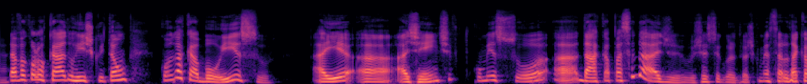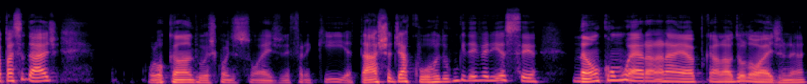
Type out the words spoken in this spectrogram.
é. Estava colocado o risco. Então, quando acabou isso, aí a, a gente começou a dar capacidade. Os resseguradores começaram a dar capacidade, colocando as condições de franquia, taxa de acordo com o que deveria ser. Não como era na época lá do Lloyd, né?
